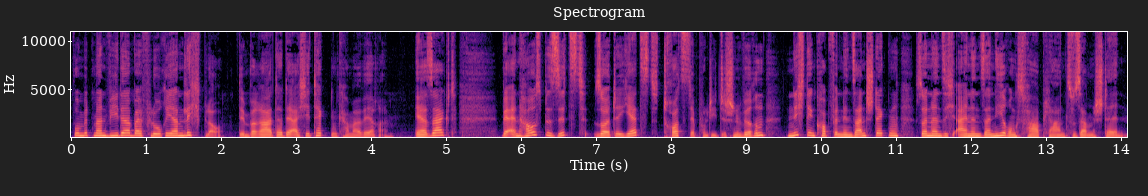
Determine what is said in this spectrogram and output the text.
Womit man wieder bei Florian Lichtblau, dem Berater der Architektenkammer wäre. Er sagt, wer ein Haus besitzt, sollte jetzt, trotz der politischen Wirren, nicht den Kopf in den Sand stecken, sondern sich einen Sanierungsfahrplan zusammenstellen.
